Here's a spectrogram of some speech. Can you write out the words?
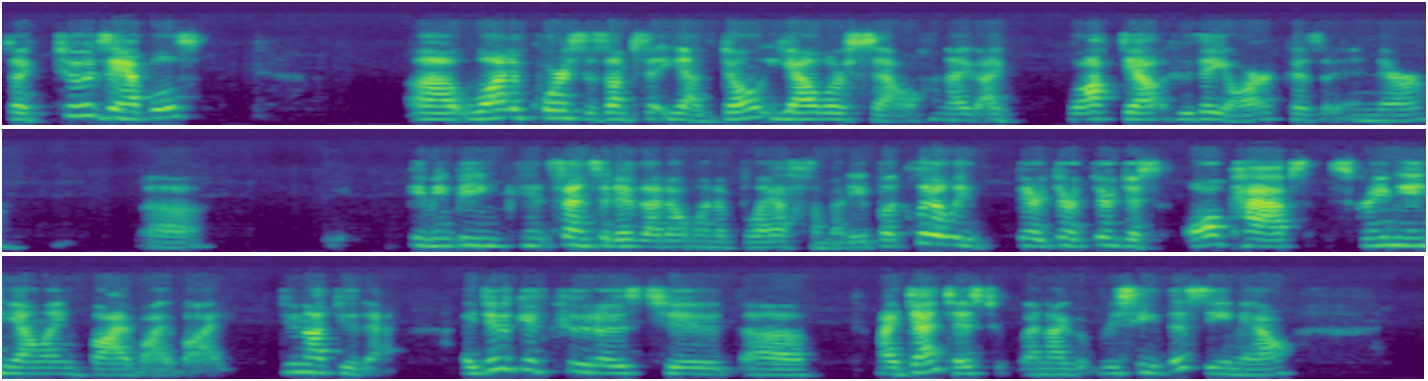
So two examples. Uh, one, of course, is I'm saying, yeah, don't yell or sell. And I, I blocked out who they are because in their uh, giving being sensitive, I don't want to blast somebody, but clearly they're, they're, they're just all caps, screaming and yelling, buy, buy, buy. Do not do that. I do give kudos to uh, my dentist when I received this email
